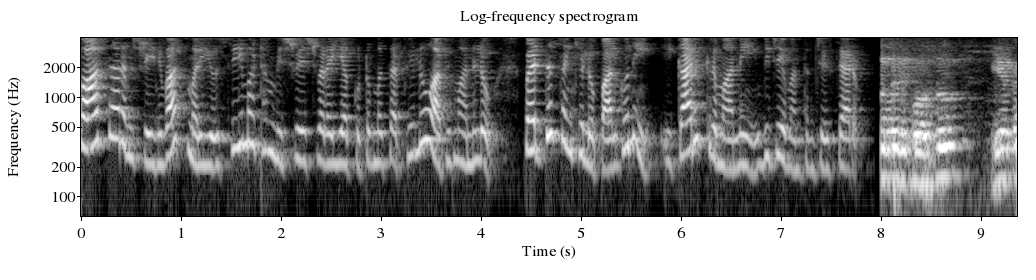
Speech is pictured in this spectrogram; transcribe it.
పాసారం శ్రీనివాస్ మరియు శ్రీమఠం విశ్వేశ్వరయ్య కుటుంబ సభ్యులు అభిమానులు పెద్ద సంఖ్యలో పాల్గొని ఈ కార్యక్రమాన్ని విజయవంతం చేశారు. ఈ యొక్క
